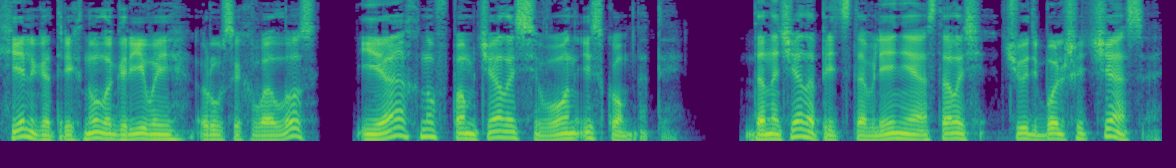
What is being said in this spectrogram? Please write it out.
Хельга тряхнула гривой русых волос и, ахнув, помчалась вон из комнаты. До начала представления осталось чуть больше часа,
